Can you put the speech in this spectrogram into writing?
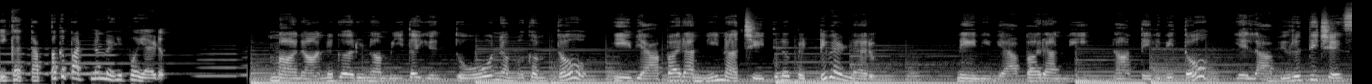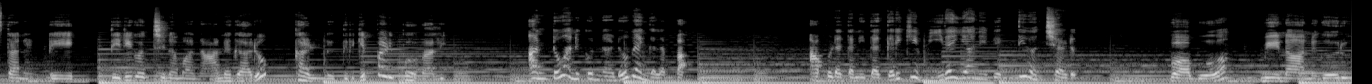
ఇక తప్పక పట్నం వెళ్ళిపోయాడు. మా నాన్నగారు నా మీద ఎంతో నమ్మకంతో ఈ వ్యాపారాన్ని నా చేతిలో పెట్టి వెళ్ళారు నేను ఈ వ్యాపారాన్ని నా తెలివితో ఎలా అభివృద్ధి చేస్తానంటే తిరిగొచ్చిన మా నాన్నగారు కళ్ళు తిరిగి పడిపోవాలి. అంటూ అనుకున్నాడు వెంగళప్ప అప్పుడతని దగ్గరికి వీరయ్య అనే వ్యక్తి వచ్చాడు. బాబు మీ నాన్నగారు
